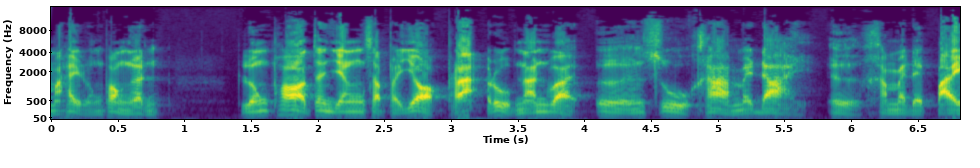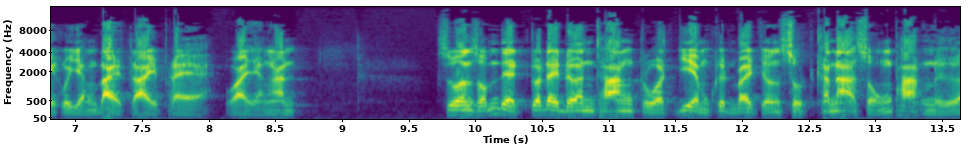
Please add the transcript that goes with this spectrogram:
มาให้หลวงพ่อเงิน หลวงพ่อท่านยังสัพยอกพระรูปนั้นว่า เออสู้ข้าไม่ได้ เออข้าไม่ได้ไปก็ยังได้ไตรแพรว่าอย่างนั้น ส่วนสมเด็จก็ได้เดินทางตรวจเยี่ยมขึ้นไปจนสุดคณะสงฆ์ภาคเหนือ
